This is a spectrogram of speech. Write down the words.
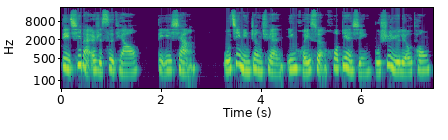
第七百二十四条第一项。无记名证券因毁损或变形不适于流通，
